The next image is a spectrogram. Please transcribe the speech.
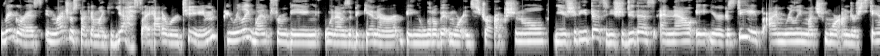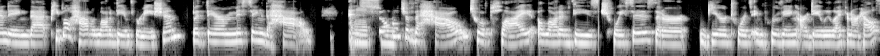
rigorous. In retrospect, I'm like, yes, I had a routine. I really went from being, when I was a beginner, being a little bit more instructional. You should eat this and you should do this. And now, eight years deep, I'm really much more understanding that people have a lot of the information, but they're missing the how. And mm-hmm. so much of the how to apply a lot of these choices that are geared towards improving our daily life and our health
